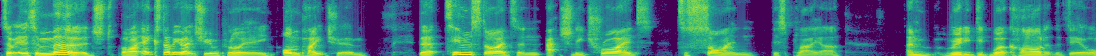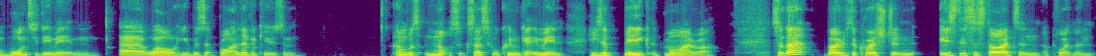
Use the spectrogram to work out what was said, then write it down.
So it's emerged by ex WHU employee on Patreon that Tim Steidten actually tried to sign this player and really did work hard at the deal and wanted him in uh, while he was at Bayer Leverkusen and was not successful, couldn't get him in. He's a big admirer. So that bodes the question is this a Steidten appointment?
